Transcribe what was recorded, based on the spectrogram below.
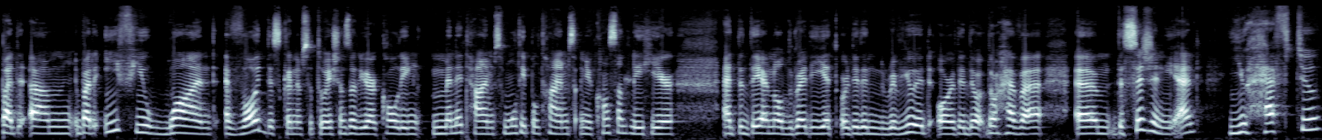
But um, but if you want avoid this kind of situations that you are calling many times, multiple times, and you constantly hear, and that they are not ready yet, or they didn't review it, or they don't, don't have a um, decision yet, you have to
